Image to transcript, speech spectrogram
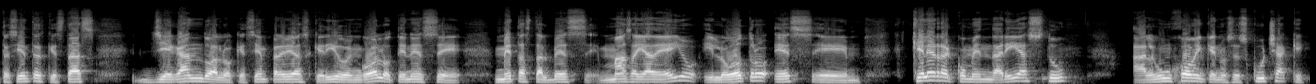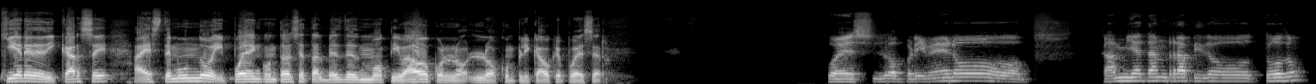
¿Te sientes que estás llegando a lo que siempre habías querido en Gol o tienes eh, metas tal vez más allá de ello? Y lo otro es, ¿qué le recomendarías tú algún joven que nos escucha que quiere dedicarse a este mundo y puede encontrarse tal vez desmotivado con lo, complicado que puede ser? Pues lo primero, cambia tan rápido todo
